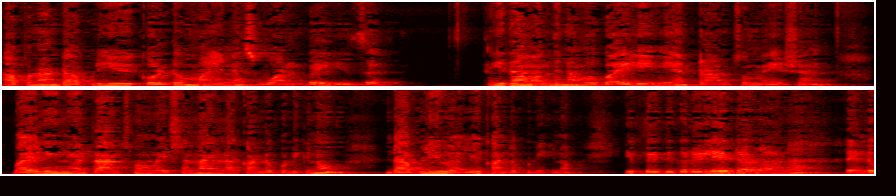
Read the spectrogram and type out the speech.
அப்போனா w equal to minus one by Z இதான் வந்து நம்ம பைலீனியர் டிரான்ஸ்ஃபர்மேஷன் பைலீனியர் டிரான்ஸ்ஃபர்மேஷன்னா என்ன கண்டுபிடிக்கணும்? டபிள்யூ வேல்யூ கண்டுபிடிக்கணும். இப்போ இதுக்கு ரிலேட்டடான ரெண்டு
